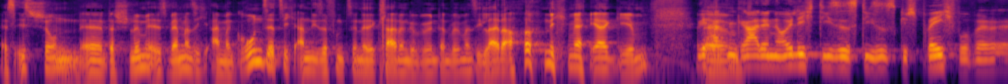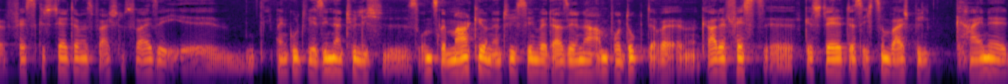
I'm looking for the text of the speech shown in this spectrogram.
es ist schon, äh, das Schlimme ist, wenn man sich einmal grundsätzlich an diese funktionelle Kleidung gewöhnt, dann will man sie leider auch nicht mehr hergeben. Wir ähm, hatten gerade neulich dieses, dieses Gespräch, wo wir festgestellt haben, dass beispielsweise, äh, ich meine, gut, wir sind natürlich, ist unsere Marke und natürlich sind wir da sehr nah am Produkt, aber gerade festgestellt, dass ich zum Beispiel keine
